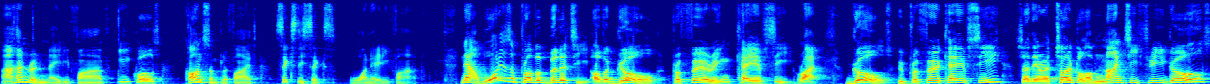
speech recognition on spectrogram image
185 equals, can't simplify it, 66 185. Now, what is the probability of a girl preferring KFC? Right, girls who prefer KFC, so there are a total of 93 girls.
